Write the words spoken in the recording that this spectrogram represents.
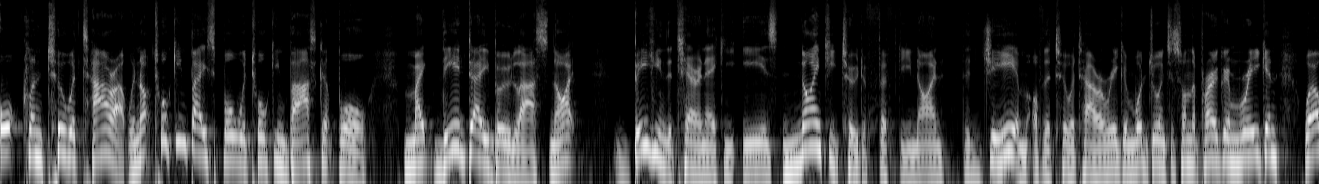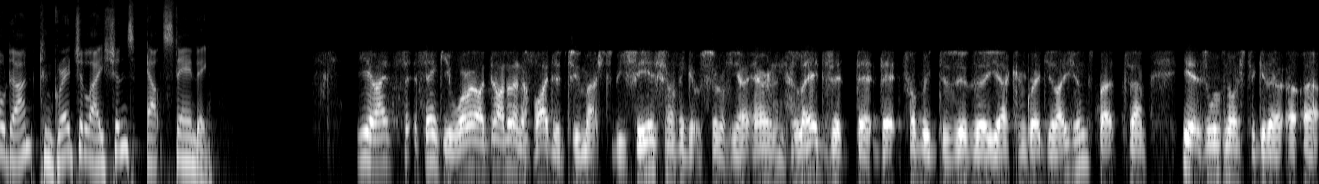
Auckland Tuatara, we're not talking baseball, we're talking basketball, make their debut last night. Beating the Taranaki Airs 92 to 59. The GM of the Tuatara, Regan Wood, joins us on the program. Regan, well done. Congratulations. Outstanding. Yeah, th- thank you. Well, I, I, don't know if I did too much to be fair. So I think it was sort of you know Aaron and the lads that that, that probably deserve the uh, congratulations. But um, yeah, it's always nice to get a, a,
